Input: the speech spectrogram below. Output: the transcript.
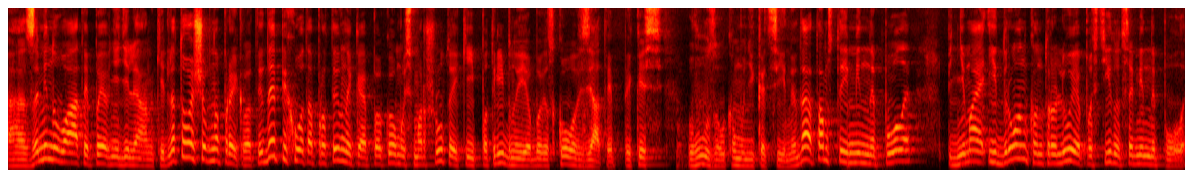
Е, замінувати певні ділянки для того, щоб, наприклад, іде піхота противника по якомусь маршруту, який потрібно і обов'язково взяти, якийсь вузол комунікаційний. Да? Там стоїть мінне поле, піднімає і дрон контролює постійно це мінне поле.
